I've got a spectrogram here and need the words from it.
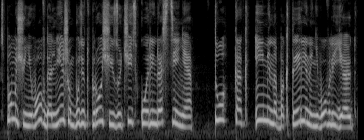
С помощью него в дальнейшем будет проще изучить корень растения, то, как именно бактерии на него влияют.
